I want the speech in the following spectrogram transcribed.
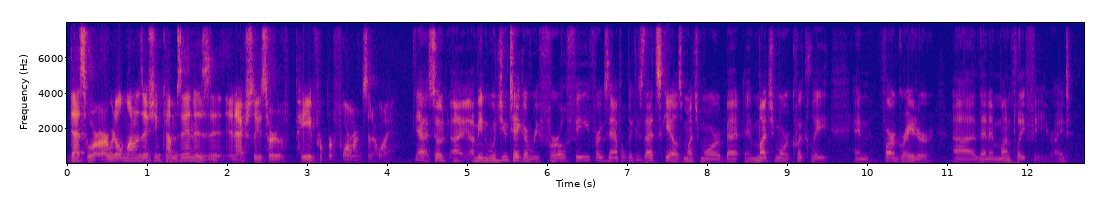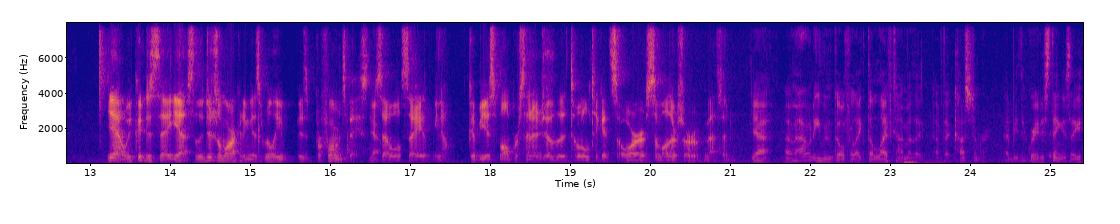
that's where our real monetization comes in is and actually sort of pay for performance in a way. Yeah. So I, I mean, would you take a referral fee, for example, because that scales much more be- much more quickly and far greater uh, than a monthly fee, right? Yeah, we could just say yeah. So the digital marketing is really is performance based. Yeah. So we'll say you know could be a small percentage of the total tickets or some other sort of method. Yeah, I I would even go for like the lifetime of the of the customer. That'd be the greatest thing. Is like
